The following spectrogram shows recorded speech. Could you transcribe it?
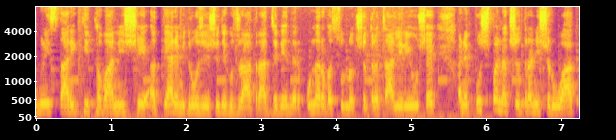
ઓગણીસ તારીખથી થવાની છે. અત્યારે મિત્રો, જે છે તે ગુજરાત રાજ્યની અંદર પુનર્વસુ નક્ષત્ર ચાલી રહ્યું છે અને પુષ્પ નક્ષત્રની શરૂઆત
